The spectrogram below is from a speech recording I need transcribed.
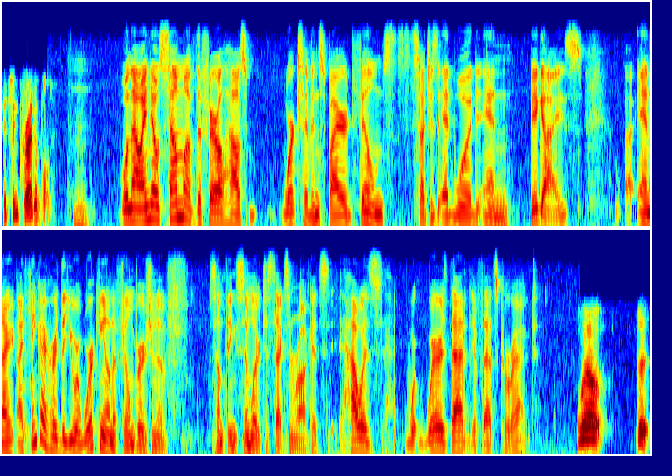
It's incredible. Well, now I know some of the Feral House works have inspired films such as Ed Wood and Big Eyes, uh, and I, I think I heard that you were working on a film version of something similar to Sex and Rockets. How is wh- where is that if that's correct? Well, the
